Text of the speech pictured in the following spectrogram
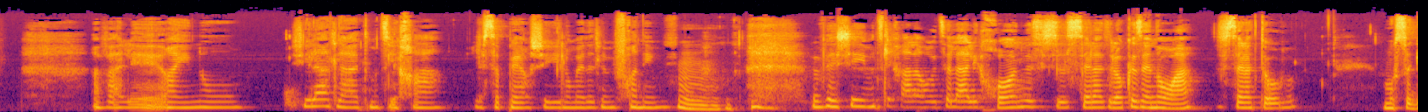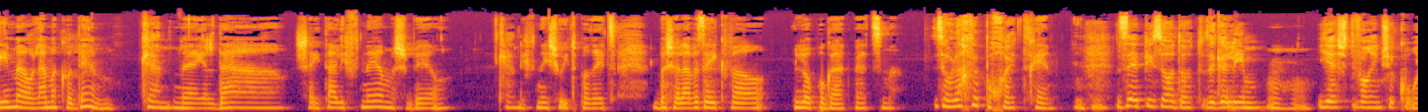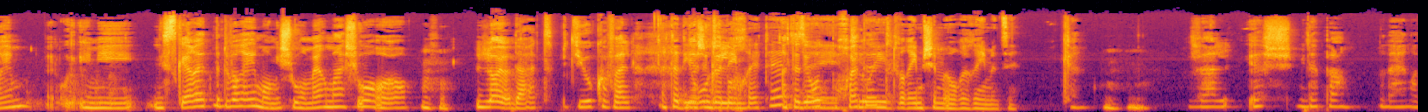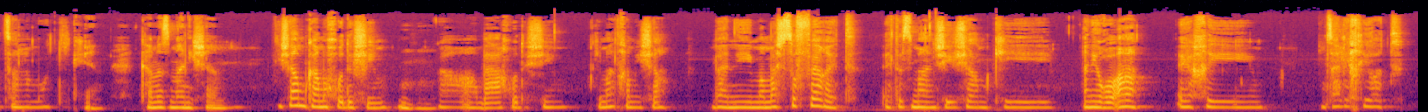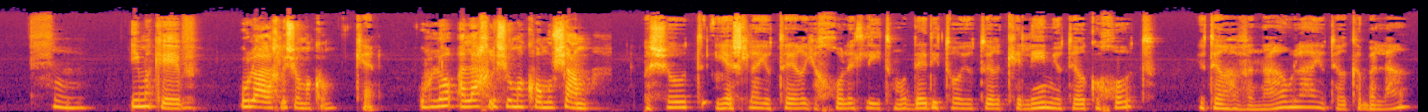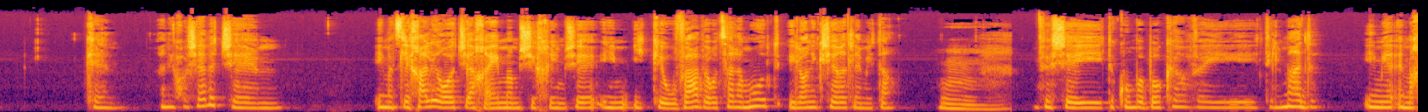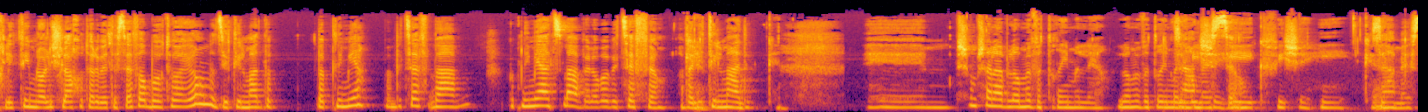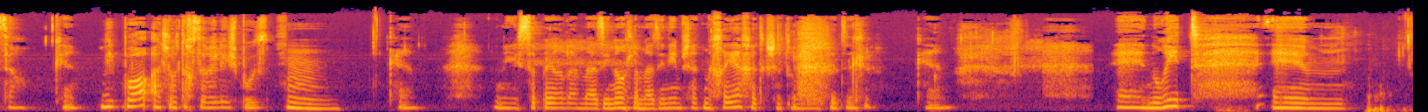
אבל אה, ראינו שהיא לאט לאט מצליחה לספר שהיא לומדת למבחנים, ושהיא מצליחה לרוץ על ההליכון, וזה לה, זה לא כזה נורא, זה לה טוב. מושגים מהעולם הקודם, כן, מהילדה שהייתה לפני המשבר, כן. לפני שהוא התפרץ. בשלב הזה היא כבר לא פוגעת בעצמה. זה הולך ופוחת. כן. זה אפיזודות, זה גלים. יש דברים שקורים, אם היא נזכרת בדברים, או מישהו אומר משהו, או לא יודעת בדיוק, אבל יש התדירות גלים. פוחתת, התדירות זה פוחתת. תלוי דברים שמעוררים את זה. כן. אבל יש מדי פעם עדיין רצון למות. כן. כמה זמן היא שם? היא שם כמה חודשים, ארבעה חודשים, כמעט חמישה. ואני ממש סופרת את הזמן שהיא שם, כי אני רואה איך היא רוצה לחיות. עם הכאב, הוא לא הלך לשום מקום. כן. הוא לא הלך לשום מקום, הוא שם. פשוט יש לה יותר יכולת להתמודד איתו, יותר כלים, יותר כוחות, יותר הבנה אולי, יותר קבלה. כן, אני חושבת שהיא מצליחה לראות שהחיים ממשיכים, שאם היא כאובה ורוצה למות, היא לא נקשרת למיטה. Mm. ושהיא תקום בבוקר והיא תלמד. אם הם מחליטים לא לשלוח אותה לבית הספר באותו היום, אז היא תלמד בפנימיה, בבית ספר, בפנימיה עצמה ולא בבית ספר, אבל כן. היא תלמד. כן. אמ, בשום שלב לא מוותרים עליה, לא מוותרים על מי המסר. שהיא, כפי שהיא. כן. זה המסר. כן. מפה את לא תחזרי לאשפוז. Hmm, כן. אני אספר למאזינות, למאזינים שאת מחייכת כשאת אומרת את זה. כן. כן. אה, נורית, אמ,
